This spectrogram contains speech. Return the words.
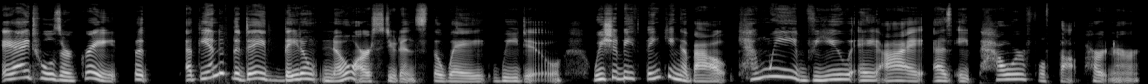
AI tools are great, but at the end of the day, they don't know our students the way we do. We should be thinking about can we view AI as a powerful thought partner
